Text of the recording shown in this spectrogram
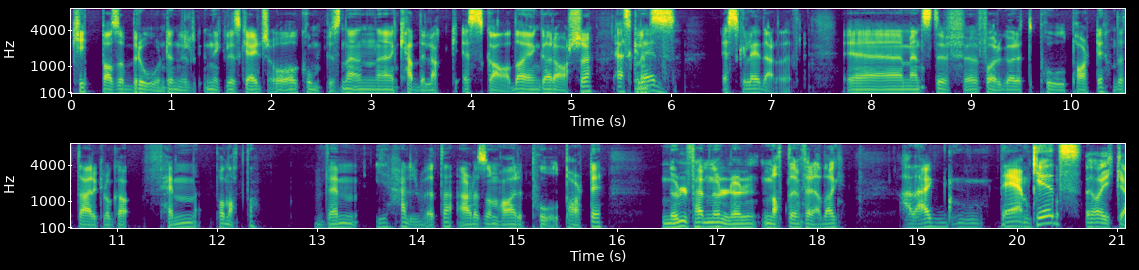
Kip, altså broren til Nicholas Nicolas Cage og kompisene, en Cadillac Escada i en garasje. Escalade. Mens, Escalade er det det heter. Eh, mens det foregår et poolparty. Dette er klokka fem på natta. Hvem i helvete er det som har poolparty 05.00 natt til en fredag? Ja, det er damn kids! Og ikke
